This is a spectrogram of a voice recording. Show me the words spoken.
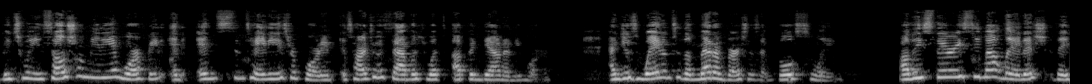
Between social media morphing and instantaneous reporting, it's hard to establish what's up and down anymore. And just wait until the metaverse is in full swing. While these theories seem outlandish, they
